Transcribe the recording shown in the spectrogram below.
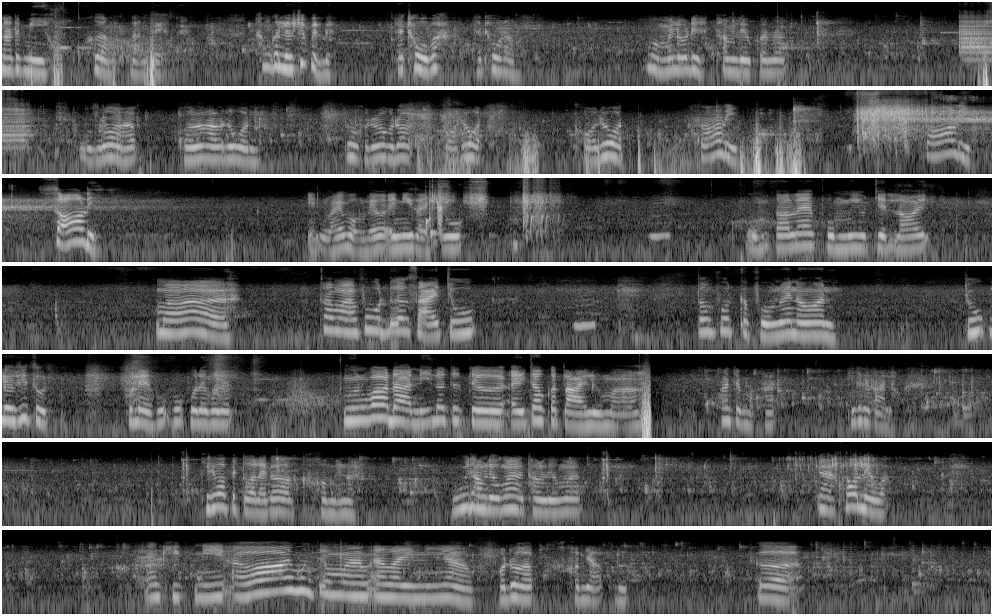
น่าจะมีหกเครื่องด่านแปด ทำกันเร็วชิบเป็นเลยแอดโทรปะแอดโทรทำผมไม่รู้ดิทำเร็วกันนะผมขอโทษครับ ขอโทษครับทุกคนโทษขอโทษขอโทษขอโทษขอโทษ sorry sorry sorry เห็นไหมบอกแล้วไอ้นี่ใส่ชุกผมตอนแรกผมมีอยู่เจ็ดร้อยมา ถ้ามาพูดเรื่องสายจุก ต้องพูดกับผมแน่นอน จุกเร็วที่สุดพูดเล่นพูดพูดพูดเล่นพูดเล่นเงินว่าด่านนี้เราจะเจอไอ้เจ้ากระต่ายหรือหมาน่าจะหมาไม่ใช่กระต่ายหรอกคิดว่าเป็นตัวอะไรก็คอมเมนต์มาอุ้ยทำเร็วมากทำเร็วมากอะโคตรเร็วอะ เอาคลิปนี้ เอ้ยมึงจะมาอะไรเนี่ยขอโทษครับคำหยาบดุดก็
